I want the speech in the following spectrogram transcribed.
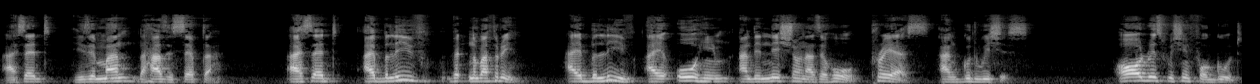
I said, he's a man that has a scepter. I said, I believe, number three, I believe I owe him and the nation as a whole prayers and good wishes always wishing for good.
